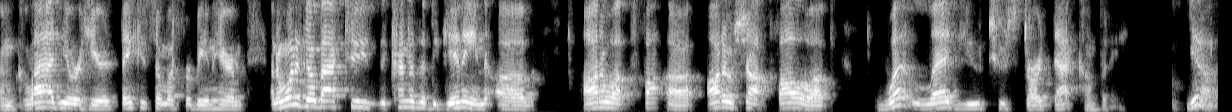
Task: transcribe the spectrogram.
I'm glad you are here. Thank you so much for being here. And I want to go back to the kind of the beginning of Auto Up, uh, Auto Shop Follow Up. What led you to start that company? Yeah,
